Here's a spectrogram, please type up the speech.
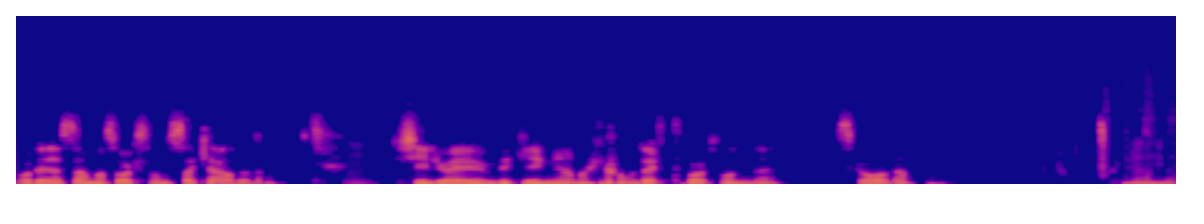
Och det är samma sak som Sacardo där. Mm. Chilio är ju mycket yngre, man kommer direkt tillbaka från eh, skada. Men, eh,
